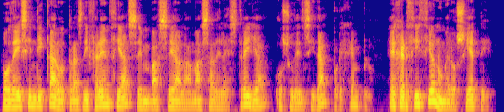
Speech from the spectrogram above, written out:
Podéis indicar otras diferencias en base a la masa de la estrella o su densidad, por ejemplo. Ejercicio número 7.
